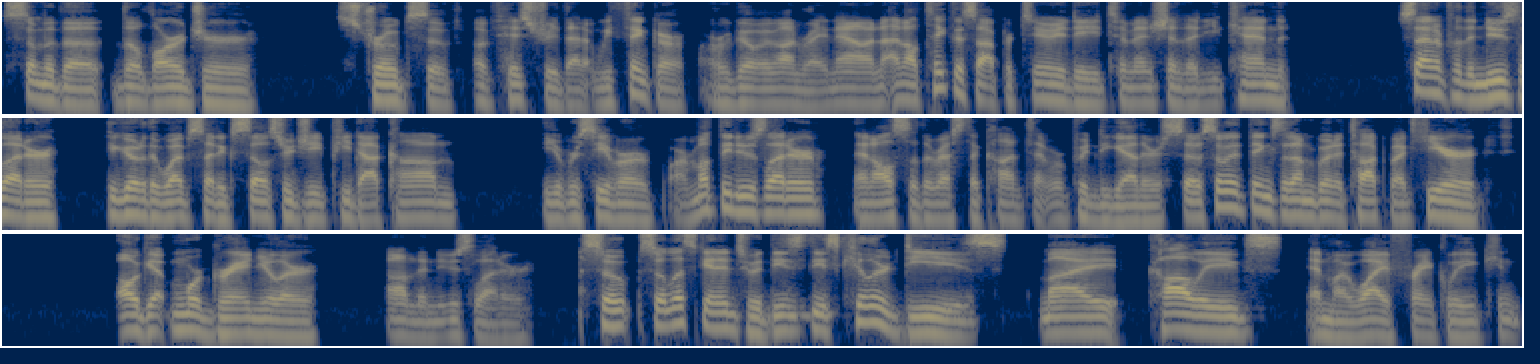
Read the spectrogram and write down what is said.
some of the, the larger strokes of, of history that we think are, are going on right now. And, and I'll take this opportunity to mention that you can sign up for the newsletter. You go to the website, excelsiorgp.com. You receive our, our monthly newsletter and also the rest of the content we're putting together. So some of the things that I'm going to talk about here, I'll get more granular on the newsletter. So, so let's get into it. These, these killer D's, my colleagues and my wife, frankly, can,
